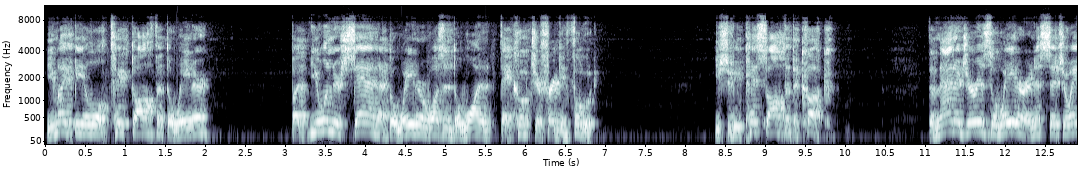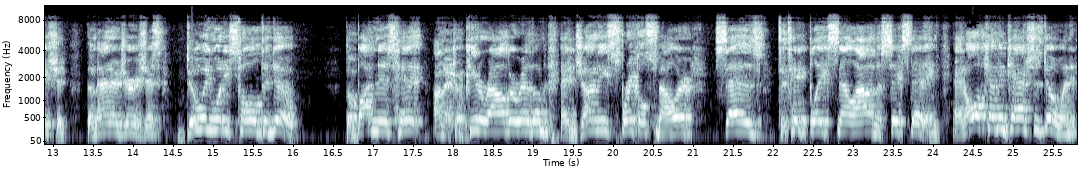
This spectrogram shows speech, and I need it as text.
you might be a little ticked off at the waiter but you understand that the waiter wasn't the one that cooked your friggin' food. You should be pissed off at the cook. The manager is the waiter in this situation. The manager is just doing what he's told to do. The button is hit on a computer algorithm, and Johnny Sprinkle Smeller says to take Blake Snell out in the sixth inning. And all Kevin Cash is doing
